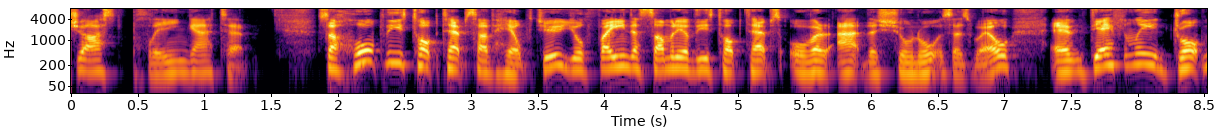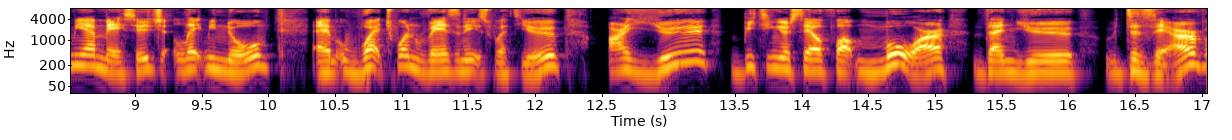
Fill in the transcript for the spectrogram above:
just playing at it? So I hope these top tips have helped you. You'll find a summary of these top tips over at the show notes as well. Um, definitely drop me a message. Let me know um, which one resonates with you. Are you beating yourself up more than you deserve,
